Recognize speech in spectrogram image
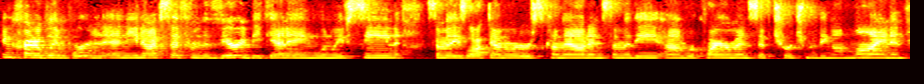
Incredibly important. And, you know, I've said from the very beginning when we've seen some of these lockdown orders come out and some of the um, requirements of church moving online and,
